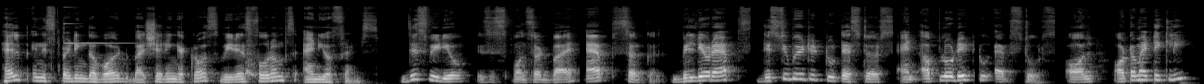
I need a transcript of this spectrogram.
help in spreading the word by sharing across various forums and your friends. This video is sponsored by Appcircle. Build your apps, distribute it to testers and upload it to app stores, all automatically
